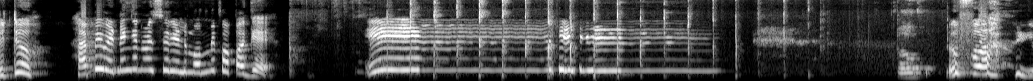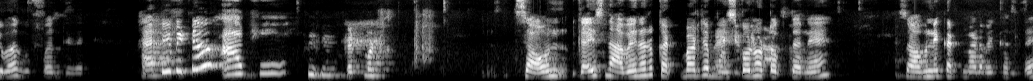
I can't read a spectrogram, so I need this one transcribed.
ಬಿಟ್ಟು ಹ್ಯಾಪಿ ವೆಡ್ಡಿಂಗ್ ಆನಿವರ್ಸರಿ ಹೇಳಿ ಮಮ್ಮಿ ಪಾಪಾಗೆ. ಏ ಉಫ್ ಇವಾಗ ಉಫ್ ಅಂತಿದೆ. ಹ್ಯಾಪಿ ಬಿಟ್ಟು? ಕಟ್ ಮಾಡಿ. ಸೌಂಡ್ ಗೈಸ್ ನಾವೇನಾದ್ರು ಕಟ್ ಮಾಡಿದ್ರೆ ಮುಗಿಸ್ಕೊಂಡು ಹೊಟ್ಟೋಗ್ತಾನೆ ಸೊ ಅವನ್ನೇ ಕಟ್ ಮಾಡ್ಬೇಕಂತೆ.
